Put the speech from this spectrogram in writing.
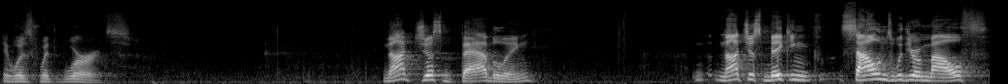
it was with words. Not just babbling, not just making sounds with your mouth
